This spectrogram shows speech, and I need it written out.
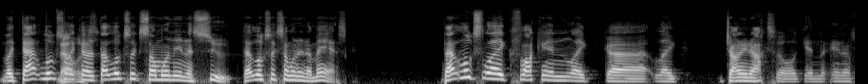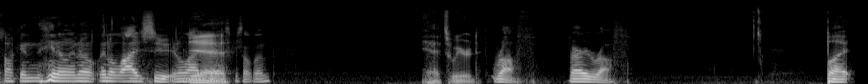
Like that looks That like looks- a that looks like someone in a suit. That looks like someone in a mask. That looks like fucking like uh like Johnny Knoxville like in in a fucking you know in a in a live suit in a live Yeah. mask or something. Yeah, it's weird. Rough, very rough. But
